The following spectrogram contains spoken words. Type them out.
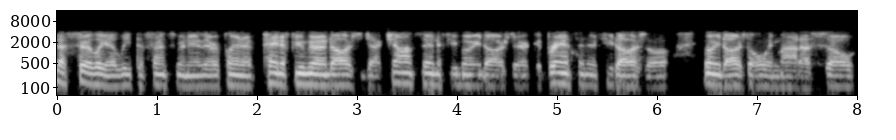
necessarily elite defenseman, and they were playing, paying a few million dollars to Jack Johnson, a few million dollars to Erik Gudbranson, and a few dollars to million dollars to Olli Maatta. So,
